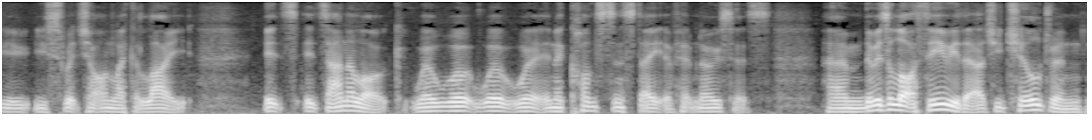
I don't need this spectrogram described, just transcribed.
you, you switch it on like a light. It's it's analog. We're we're we're, we're in a constant state of hypnosis. Um, there is a lot of theory that actually children,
